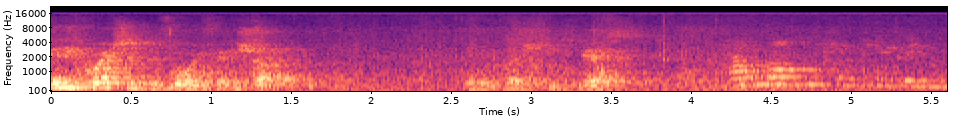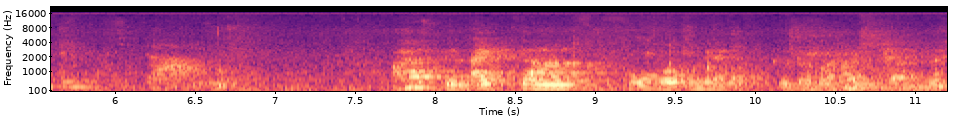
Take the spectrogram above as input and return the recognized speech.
any questions before we finish up? Any questions? Yes. How long have you been in Sudan? I have been eight dan for never, because I'm not eight dan yet.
